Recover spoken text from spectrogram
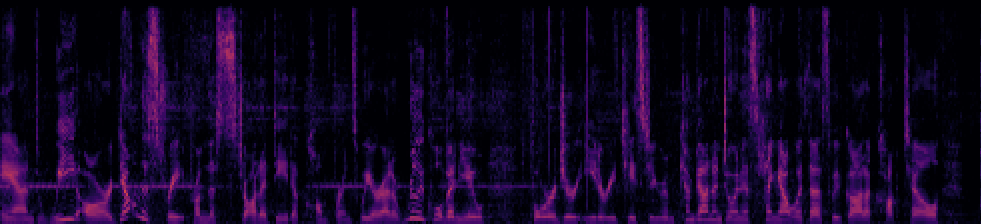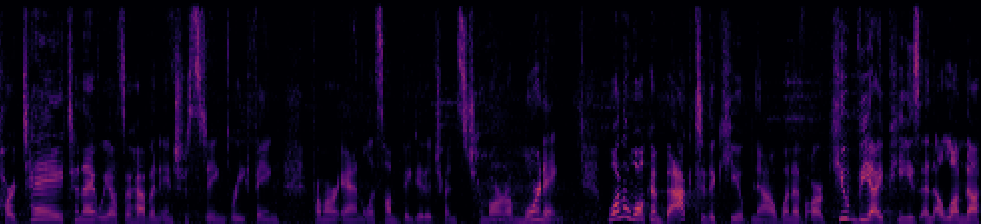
and we are down the street from the Strata Data Conference. We are at a really cool venue, Forager Eatery Tasting Room. Come down and join us, hang out with us. We've got a cocktail party tonight. We also have an interesting briefing from our analysts on big data trends tomorrow morning. Want to welcome back to theCUBE now, one of our CUBE VIPs and alumna,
